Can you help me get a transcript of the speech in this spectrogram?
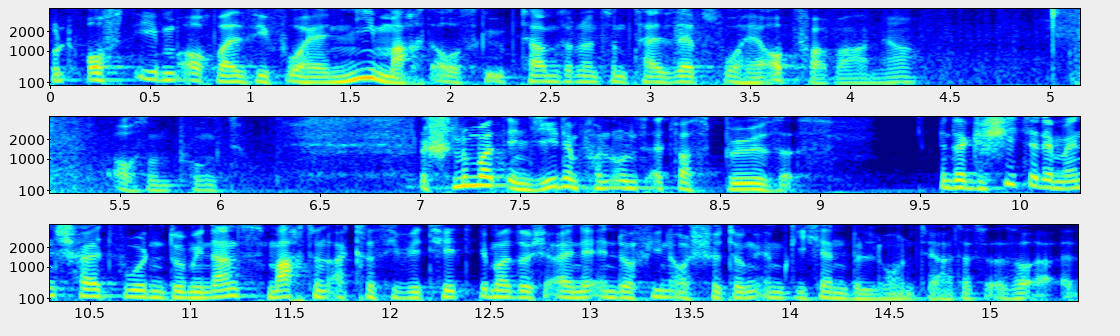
Und oft eben auch, weil sie vorher nie Macht ausgeübt haben, sondern zum Teil selbst vorher Opfer waren, ja. Auch so ein Punkt. Schlummert in jedem von uns etwas Böses. In der Geschichte der Menschheit wurden Dominanz, Macht und Aggressivität immer durch eine Endorphinausschüttung im Gehirn belohnt. Ja, das also äh,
